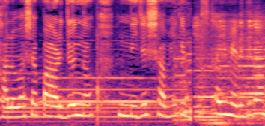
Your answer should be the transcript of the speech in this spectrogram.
ভালোবাসা পাওয়ার জন্য নিজের স্বামীকে বিষ খাই মেরে দিলাম।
